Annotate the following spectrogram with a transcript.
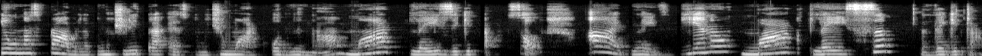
І у нас правильно, тому що літера S, тому що Mark однина. Mark plays the guitar. So, I play the piano, Mark plays the guitar.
